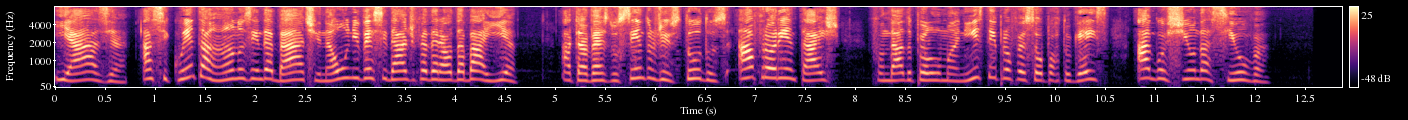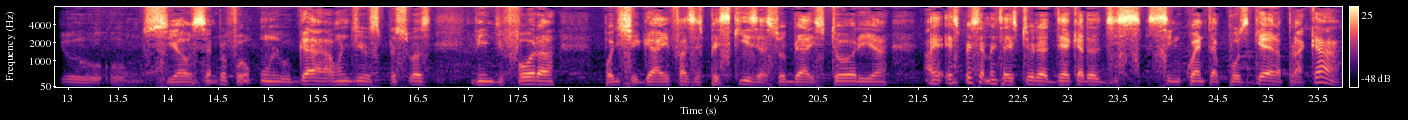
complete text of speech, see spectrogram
e Ásia, há 50 anos em debate na Universidade Federal da Bahia, através do Centro de Estudos Afro-Orientais, fundado pelo humanista e professor português Agostinho da Silva. O, o CIAL sempre foi um lugar onde as pessoas vêm de fora podem chegar e fazer pesquisas sobre a história, especialmente a história da década de 50 pós-guerra para cá.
